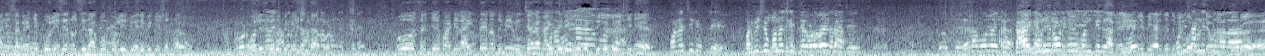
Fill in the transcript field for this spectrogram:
आणि सगळ्यांचे पोलीस एनओसी दाखव पोलीस व्हेरिफिकेशन दाखव. पोलीस व्हेरिफिकेशन दाखव. हो संजय पाटील ऐकताय ना तुम्ही? विचारा काहीतरी एक्झिक्युटिव्ह इंजिनियर कोणाची घेतली? परमिशन कोणाची घेतली काय दोन्ही रोड तुम्ही बंद केले तुम्हाला? पोरं?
